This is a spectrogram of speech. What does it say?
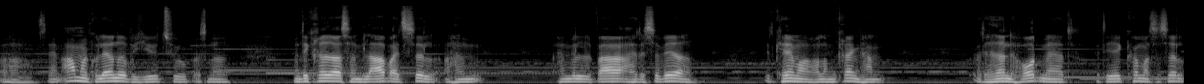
Og sagde han, at man kunne lave noget på YouTube og sådan noget. Men det krævede også, at han ville arbejde selv, og han, han ville bare have det serveret. Et kamera holde omkring ham. Og det havde han det hårdt med, at, at det ikke kommer af sig selv.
